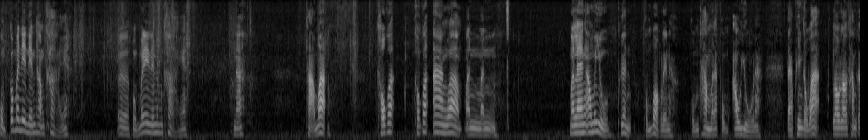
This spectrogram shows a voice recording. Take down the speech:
ผมก็ไม่ได้เน้นทำขายไง เออ ผมไม่ได้เน้นทำขายไงนะ ถามว่าเขาก็เขาก็อ้างว่ามันมันมแมลงเอาไม่อยู่เพื่อน ผมบอกเลยนะ ผมทำมาแล้วผมเอาอยู่นะ แต่เพียงแต่ว่าเราเราทำเก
